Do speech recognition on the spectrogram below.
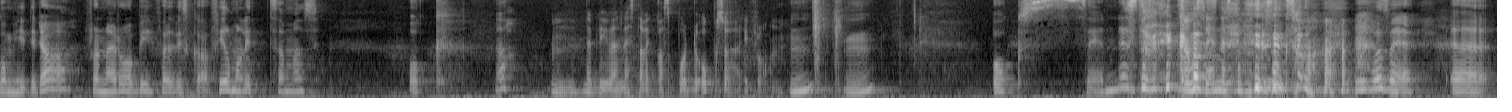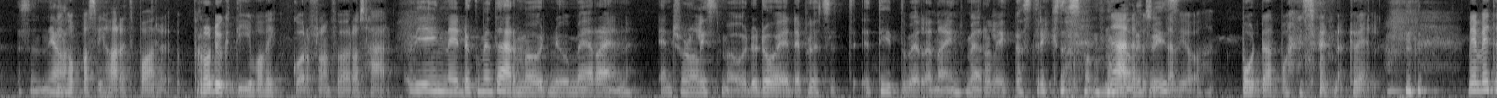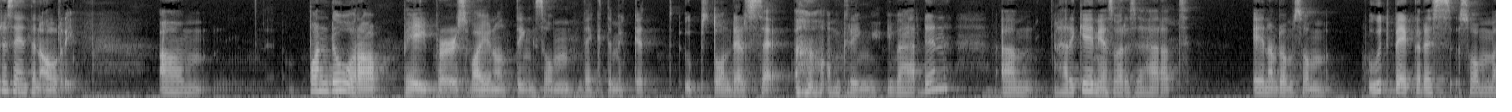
kom hit idag från Nairobi för att vi ska filma lite tillsammans. Och ja. Mm, det blir väl nästa veckas podd också härifrån. Mm, mm. Och sen nästa vecka. Och sen nästa veckas också. vi får se. Uh, sen, ja. Vi hoppas vi har ett par produktiva veckor framför oss här. Vi är inne i dokumentärmode nu mer än en journalistmode och då är det plötsligt tidtabellerna inte mer lika strikta som Nej, därför sitter vi och poddar på en söndag kväll. Men bättre sent än aldrig. Um, Pandora Papers var ju någonting som väckte mycket uppståndelse omkring i världen. Um, här i Kenya så var det så här att en av dem som utpekades som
